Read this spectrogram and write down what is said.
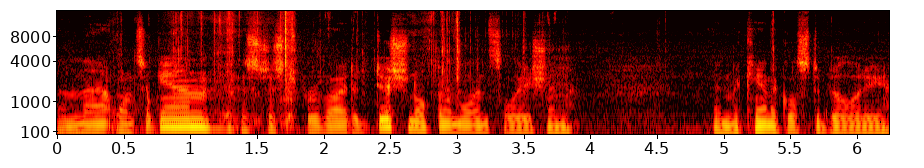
And that, once again, is just to provide additional thermal insulation and mechanical stability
